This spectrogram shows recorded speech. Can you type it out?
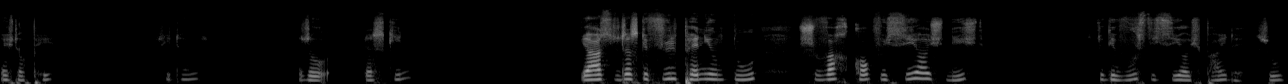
Recht OP. Sieht aus. Also, der Skin. Ja, hast du das Gefühl, Penny und du, Schwachkopf, ich sehe euch nicht? Hast du gewusst, ich sehe euch beide. So.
